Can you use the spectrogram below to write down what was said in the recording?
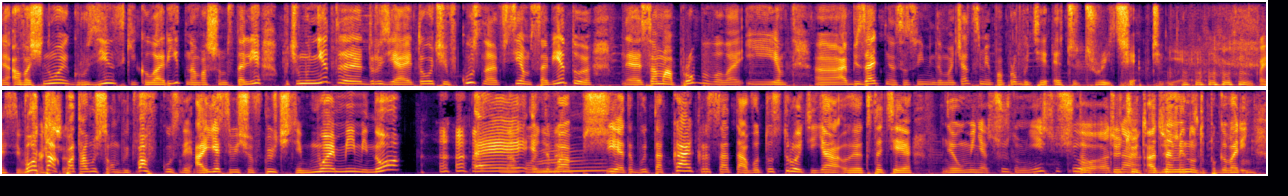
овощной грузинский колорит на вашем столе. Почему нет, э, друзья? Это очень вкусно, всем советую. Э, Сама пробовала и обязательно со своими домочадцами попробуйте этот рецепт. Спасибо Вот так, потому что он будет во вкусный. А если вы еще включите мимино, Эй, это вообще, это будет такая красота. Вот устройте. Я, кстати, у меня, что у меня есть еще Да, одна, чуть-чуть, одна чуть-чуть. минута поговорить.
